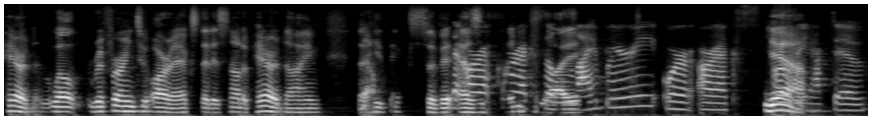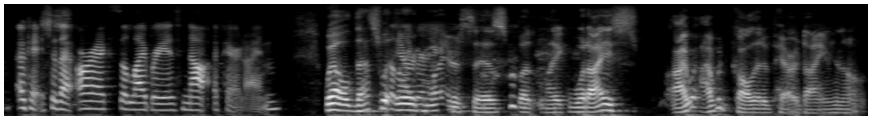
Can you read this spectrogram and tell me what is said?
paradigm. Well, referring to RX, that it's not a paradigm. That no. he thinks of it that as RX the library or RX yeah. reactive. Okay, so that RX the library is not a paradigm. Well, that's what Erik Meijer says, but like what I, I, I would call it a paradigm, you know.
